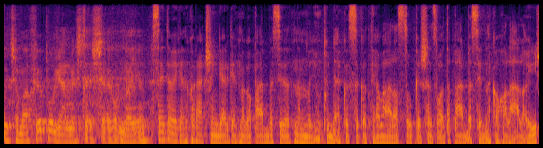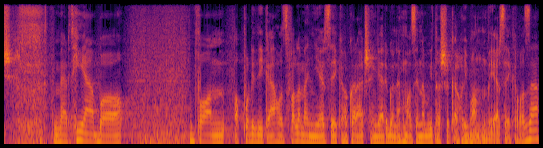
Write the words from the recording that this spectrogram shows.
hogyha már a főpolgármester se onnan jön. Szerintem egyébként Karácsony Gergelyt meg a párbeszédet nem nagyon tudják összekötni a választók, és ez volt a párbeszédnek a halála is, mert hiába van a politikához valamennyi érzéke a Karácsony Gergőnek, ma azért nem vitassuk el, hogy van érzéke hozzá.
